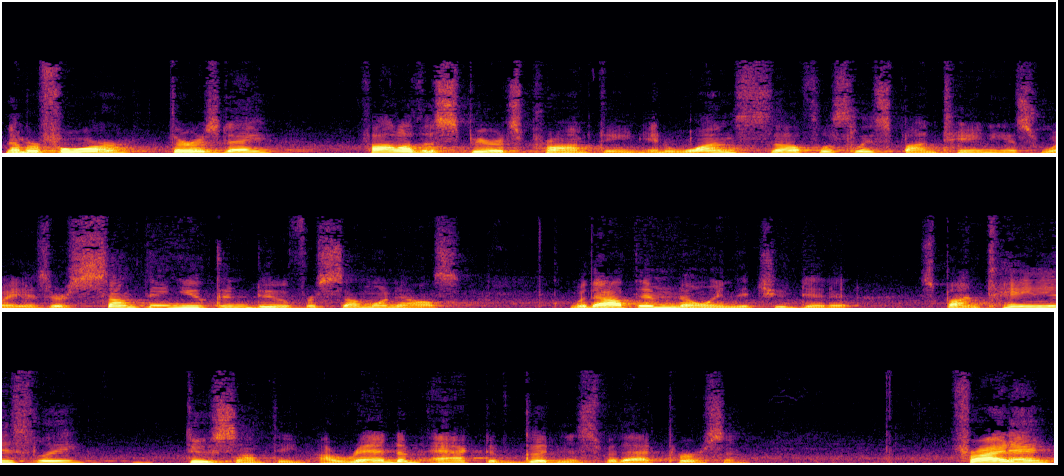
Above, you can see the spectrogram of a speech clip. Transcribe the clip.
Number four, Thursday, follow the Spirit's prompting in one selflessly spontaneous way. Is there something you can do for someone else without them knowing that you did it? Spontaneously do something, a random act of goodness for that person. Friday,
